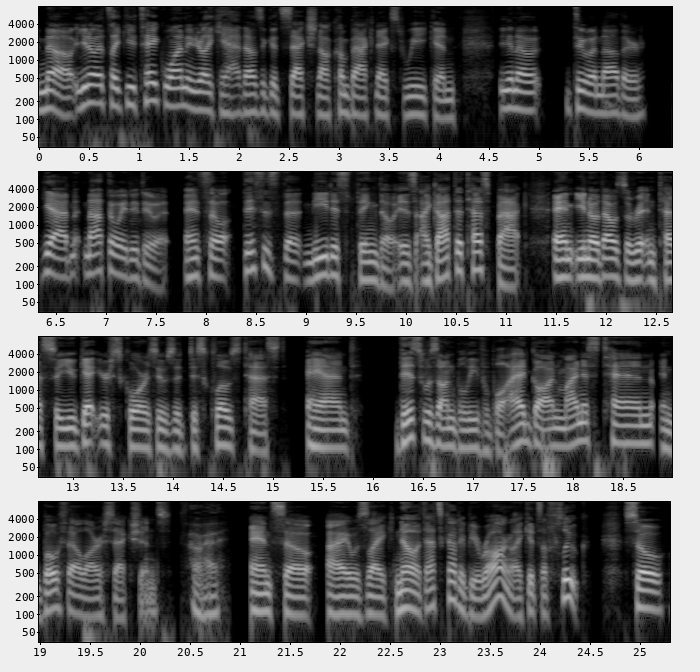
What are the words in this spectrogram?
No, you know, it's like you take one and you're like, yeah, that was a good section. I'll come back next week and, you know, do another. Yeah, n- not the way to do it. And so this is the neatest thing though is I got the test back and you know that was a written test so you get your scores. It was a disclosed test and this was unbelievable. I had gone minus 10 in both LR sections. Okay. And so I was like, no, that's got to be wrong. Like it's a fluke. So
